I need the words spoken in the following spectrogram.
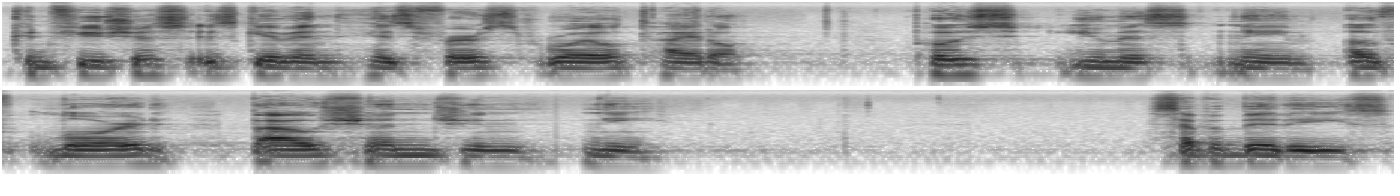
Confucius is given his first royal title, posthumous name of Lord Baoshenjini. Sepabides,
